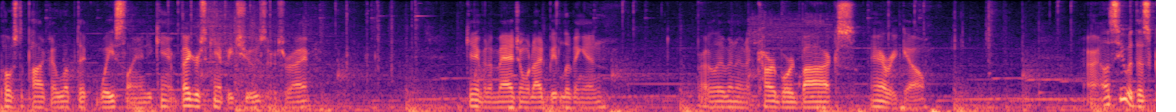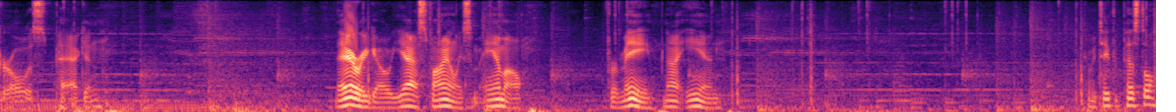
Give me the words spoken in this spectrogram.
post-apocalyptic wasteland, you can't, beggars can't be choosers, right? Can't even imagine what I'd be living in. Probably living in a cardboard box. There we go. Alright, let's see what this girl was packing. There we go. Yes, finally, some ammo. For me, not Ian. Can we take the pistol?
